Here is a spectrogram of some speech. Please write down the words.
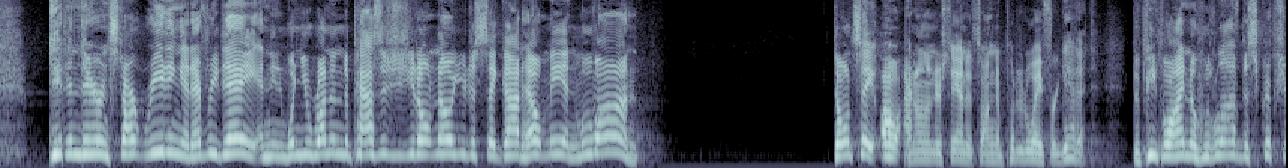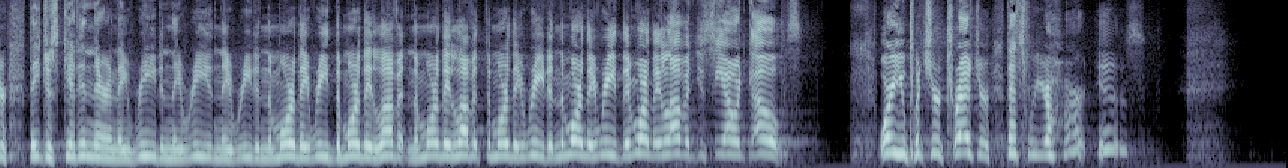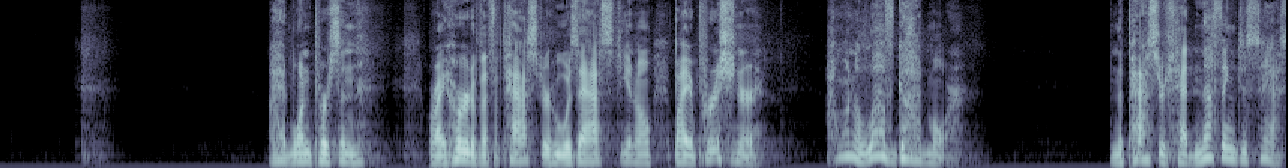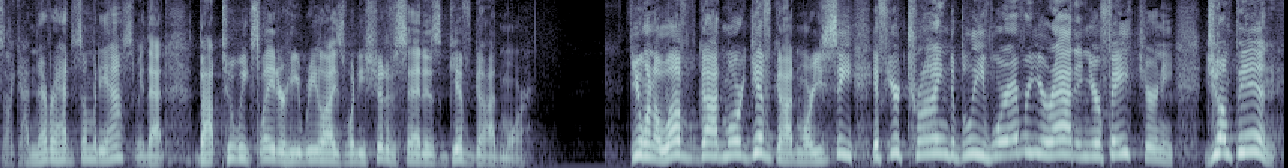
Get in there and start reading it every day. And when you run into passages you don't know, you just say, God, help me, and move on. Don't say, oh, I don't understand it, so I'm going to put it away. Forget it. The people I know who love the scripture, they just get in there and they read and they read and they read. And the more they read, the more they love it. And the more they love it, the more they read. And the more they read, the more they love it. You see how it goes. Where you put your treasure, that's where your heart is. I had one person, or I heard of a pastor who was asked, you know, by a parishioner, I want to love God more. And the pastor had nothing to say. I was like, I've never had somebody ask me that. About two weeks later, he realized what he should have said is, give God more. If you want to love God more, give God more. You see, if you're trying to believe wherever you're at in your faith journey, jump in.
